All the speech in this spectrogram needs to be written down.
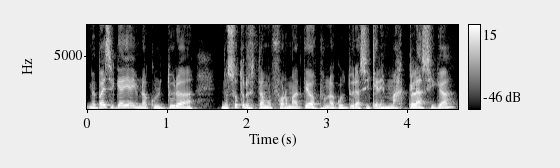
me, parece que ahí hay una cultura, nosotros estamos formateados por una cultura, si querés, más clásica,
